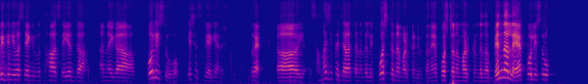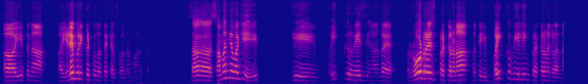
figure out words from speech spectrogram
ಬೀದಿ ನಿವಾಸಿಯಾಗಿರುವಂತಹ ಸೈಯದ್ ಅನ್ನ ಈಗ ಪೊಲೀಸರು ಯಶಸ್ವಿಯಾಗಿ ಅರೆಸ್ಟ್ ಮಾಡಿದ್ದಾರೆ. ಅಂದ್ರೆ ಸಾಮಾಜಿಕ ಜಾಲತಾಣದಲ್ಲಿ ಪೋಸ್ಟ್ ಅನ್ನ ಮಾಡ್ಕೊಂಡಿರ್ತಾನೆ. ಪೋಸ್ಟ್ ಅನ್ನ ಮಾಡ್ಕೊಂಡಿದ ಬೆನ್ನಲ್ಲೇ ಪೊಲೀಸರು ಈತನ ಎಡೆಮುರಿ ಕಟ್ಟುವಂತ ಕೆಲಸವನ್ನ ಮಾಡ್ತಾರೆ. ಸಾಮಾನ್ಯವಾಗಿ ಈ ಬೈಕ್ ರೇಸ್ ಅಂದ್ರೆ ರೋಡ್ ರೇಸ್ ಪ್ರಕರಣ ಮತ್ತೆ ಈ ಬೈಕ್ ವೀಲಿಂಗ್ ಪ್ರಕರಣಗಳನ್ನ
